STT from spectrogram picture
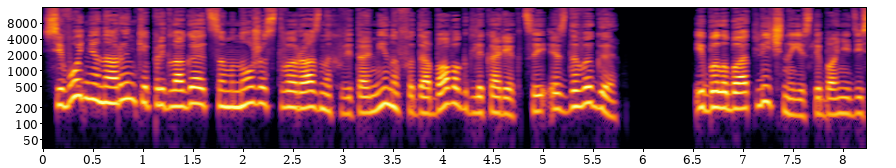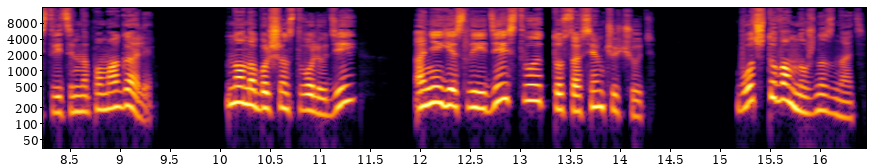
Сегодня на рынке предлагается множество разных витаминов и добавок для коррекции СДВГ. И было бы отлично, если бы они действительно помогали. Но на большинство людей они, если и действуют, то совсем чуть-чуть. Вот что вам нужно знать.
